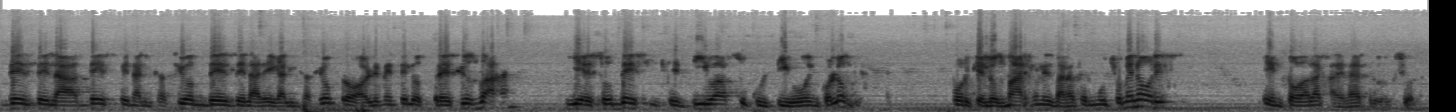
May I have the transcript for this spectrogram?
desde la despenalización, desde la legalización, probablemente los precios bajan y eso desincentiva su cultivo en Colombia, porque los márgenes van a ser mucho menores en toda la cadena de producción.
